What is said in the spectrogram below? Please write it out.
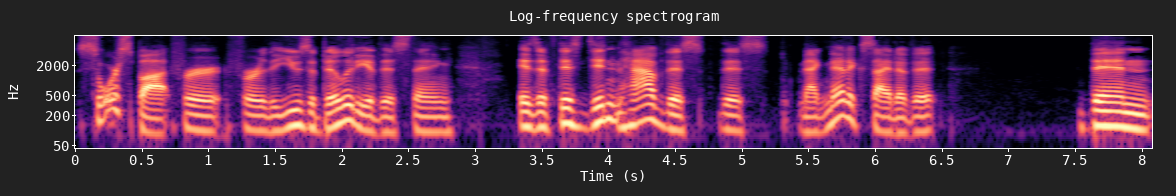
sore spot for for the usability of this thing. Is if this didn't have this this magnetic side of it, then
